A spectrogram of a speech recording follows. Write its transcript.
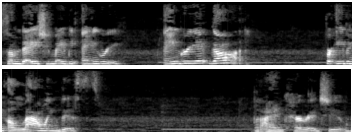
Some days you may be angry, angry at God for even allowing this. But I encourage you.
